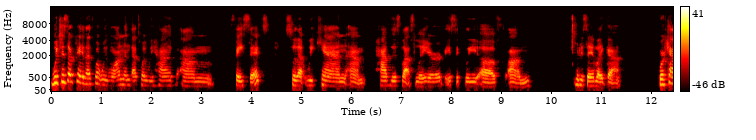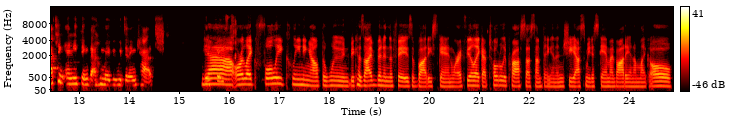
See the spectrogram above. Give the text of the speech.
which is okay that's what we want and that's why we have um, phase six so that we can um, have this last layer basically of um, what do you say like uh, we're catching anything that maybe we didn't catch yeah, or like fully cleaning out the wound because I've been in the phase of body scan where I feel like I've totally processed something and then she asked me to scan my body and I'm like, "Oh,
